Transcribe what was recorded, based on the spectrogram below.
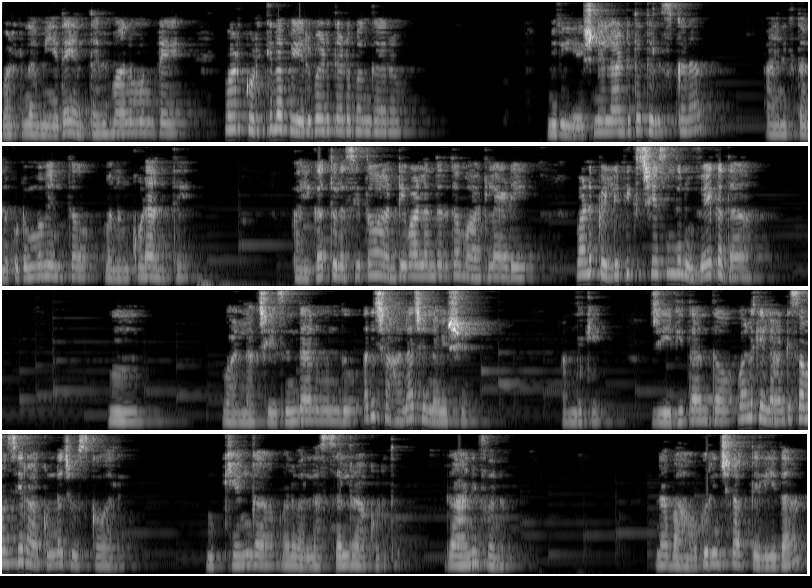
వాడికి నా మీద ఎంత అభిమానం ఉంటే వాడి కొడుకు నా పేరు పెడతాడు బంగారం. మీ రిలేషన్ ఎలాంటిదో తెలుసు కదా? ఆయనకి తన కుటుంబం ఎంతో మనం కూడా అంతే. పైగా తులసితో ఆంటీ వాళ్ళందరితో మాట్లాడి వాళ్ళ పెళ్ళి ఫిక్స్ చేసింది నువ్వే కదా? వాళ్ళు నాకు చేసిన దాని ముందు అది చాలా చిన్న విషయం. అందుకే జీవితాంతం వాళ్ళకి ఎలాంటి సమస్య రాకుండా చూసుకోవాలి. ముఖ్యంగా మన వల్ల అస్సలు రాకూడదు. రానివ్వను. నా బావ గురించి నాకు తెలియదా?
